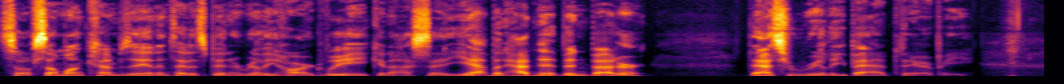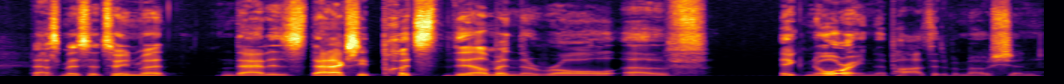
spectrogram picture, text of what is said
So if someone comes in and said it's been a really hard week, and I say, yeah, but hadn't it been better? That's really bad therapy. That's misattunement. That is that actually puts them in the role of ignoring the positive emotion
